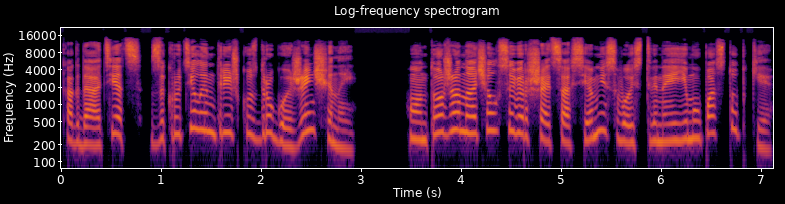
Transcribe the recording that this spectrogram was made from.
Когда отец закрутил интрижку с другой женщиной, он тоже начал совершать совсем несвойственные ему поступки.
